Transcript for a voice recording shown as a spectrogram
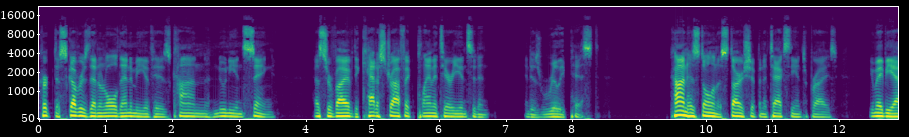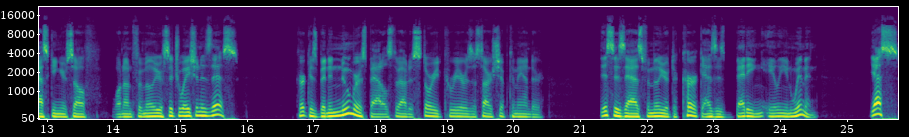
Kirk discovers that an old enemy of his, Khan Noonien Singh, has survived a catastrophic planetary incident and is really pissed. Khan has stolen a starship and attacks the Enterprise. You may be asking yourself, what unfamiliar situation is this? Kirk has been in numerous battles throughout his storied career as a starship commander. This is as familiar to Kirk as is betting alien women. Yes,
